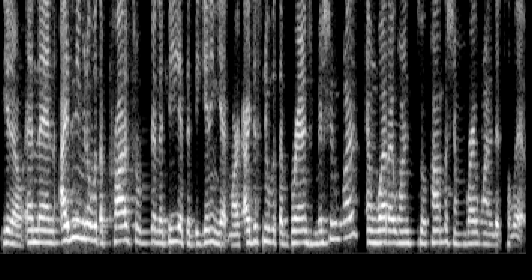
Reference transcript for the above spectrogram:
you know, and then I didn't even know what the products were going to be at the beginning yet, Mark. I just knew what the brand mission was and what I wanted to accomplish and where I wanted it to live.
